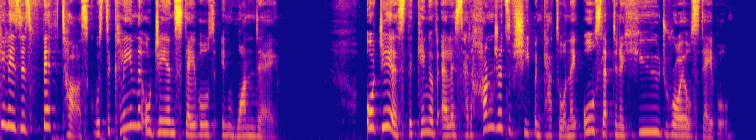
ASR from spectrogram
Hercules' fifth task was to clean the Augean stables in one day. Augeas, the king of Elis, had hundreds of sheep and cattle, and they all slept in a huge royal stable.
